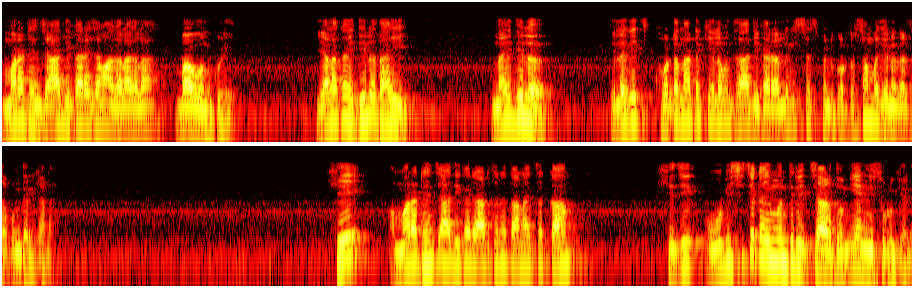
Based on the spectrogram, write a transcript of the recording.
मराठ्यांच्या अधिकाऱ्याच्या मागं लागला बावनकुळे याला काही दिलं नाही. नाही दिलं की लगेच खोटं नाटक केलं म्हणजे त्या अधिकाऱ्याला लगेच सस्पेंड करतो. संभाजीनगरचा कोणतरी केला. हे मराठ्यांचे अधिकारी अडचणीत आणायचं काम हे जे ओबीसीचे काही मंत्री आहेत चार दोन यांनी सुरू केले.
